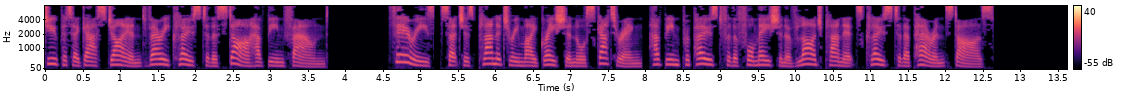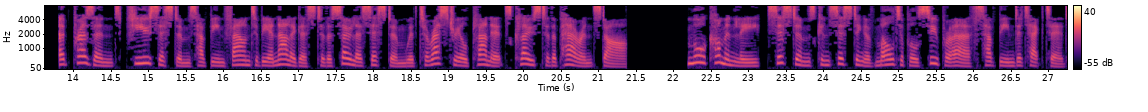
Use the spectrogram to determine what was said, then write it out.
Jupiter gas giant very close to the star have been found. Theories, such as planetary migration or scattering, have been proposed for the formation of large planets close to their parent stars. At present, few systems have been found to be analogous to the Solar System with terrestrial planets close to the parent star. More commonly, systems consisting of multiple super-Earths have been detected.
